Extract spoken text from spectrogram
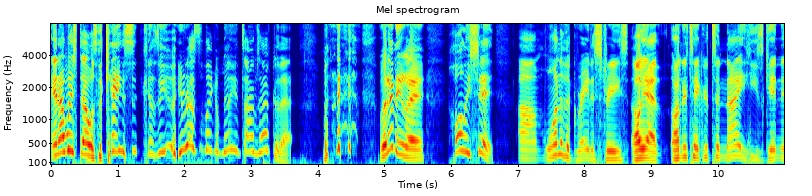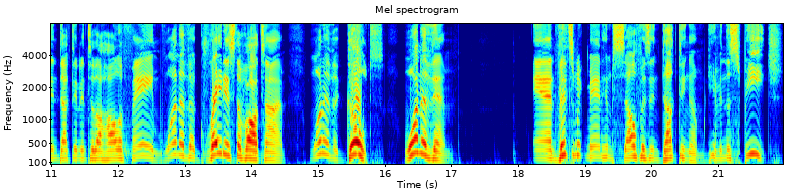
And I wish that was the case because he he wrestled like a million times after that. But but anyway, holy shit. Um, one of the greatest streaks. Oh yeah, Undertaker tonight. He's getting inducted into the Hall of Fame. One of the greatest of all time. One of the goats. One of them. And Vince McMahon himself is inducting him, giving the speech.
